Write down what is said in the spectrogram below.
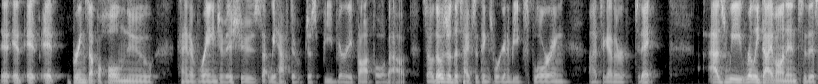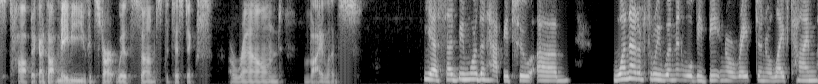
It, it, it brings up a whole new kind of range of issues that we have to just be very thoughtful about so those are the types of things we're going to be exploring uh, together today as we really dive on into this topic i thought maybe you could start with some statistics around violence yes i'd be more than happy to um, one out of three women will be beaten or raped in her lifetime.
